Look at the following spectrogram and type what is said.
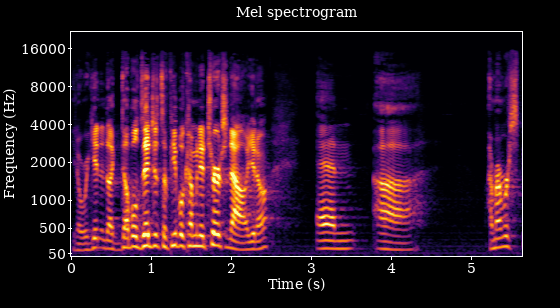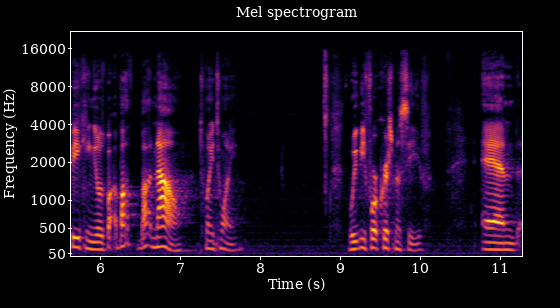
you know, we're getting like double digits of people coming to church now, you know? And uh, I remember speaking, it was about, about now, 2020, the week before Christmas Eve. And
